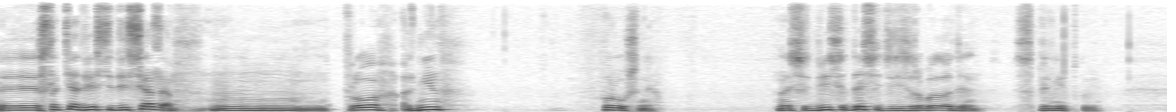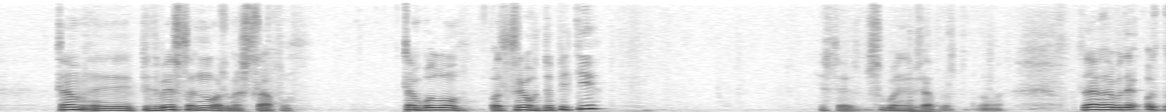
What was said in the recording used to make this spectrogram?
Е, Стаття 210 м, про адмінпорушення. Значить, 210 її зробили один з приміткою. Там е, підвисла норми штрафу. Там було від 3 до 5. Це з собою не взяв просто. Зараз буде від,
